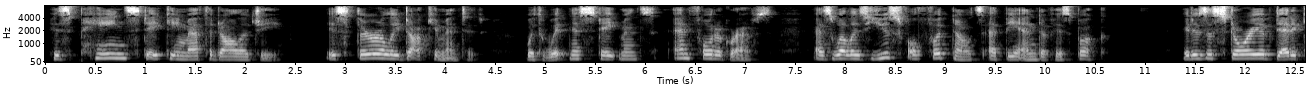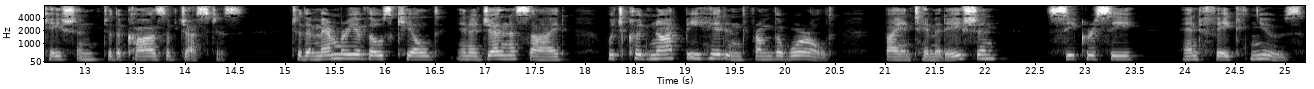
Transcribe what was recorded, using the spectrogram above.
His painstaking methodology is thoroughly documented with witness statements and photographs, as well as useful footnotes at the end of his book. It is a story of dedication to the cause of justice, to the memory of those killed in a genocide which could not be hidden from the world by intimidation, secrecy, and fake news.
